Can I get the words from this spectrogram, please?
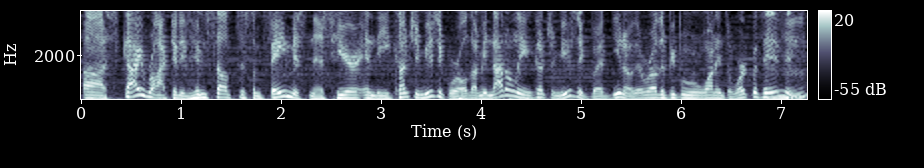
Uh, skyrocketed himself to some famousness here in the country music world. I mean, not only in country music, but you know there were other people who were wanting to work with him. And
